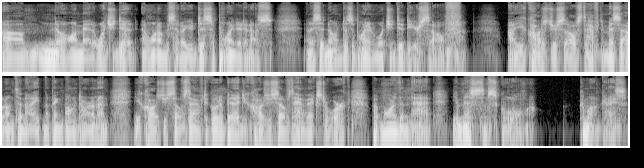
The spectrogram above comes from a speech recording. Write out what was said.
um, No, I'm mad at what you did. And one of them said, Are you disappointed in us? And I said, No, I'm disappointed in what you did to yourself. Uh, you caused yourselves to have to miss out on tonight in the ping pong tournament. You caused yourselves to have to go to bed. You caused yourselves to have extra work. But more than that, you missed some school. Come on, guys.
